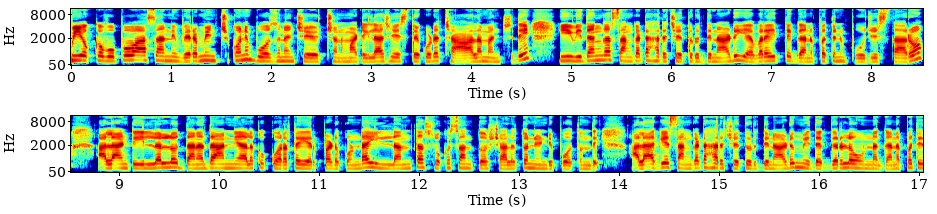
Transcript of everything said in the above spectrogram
మీ యొక్క ఉపవాసాన్ని విరమించుకొని భోజనం చేయొచ్చు అనమాట ఇలా చేస్తే కూడా చాలా మంచిది. ఈ విధంగా సంకటహర చతుర్థి నాడు ఎవరైతే గణపతిని పూజిస్తారో అలాంటి ఇళ్ళలో ధనధాన్యాలకు కొరత ఏర్పడకుండా ఇల్లంతా సుఖ సంతోషాలతో నిండిపోతుంది. అలాగే సంకటహర చతుర్థి నాడు మీ దగ్గరలో ఉన్న గణపతి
